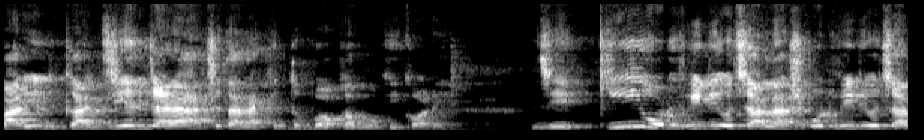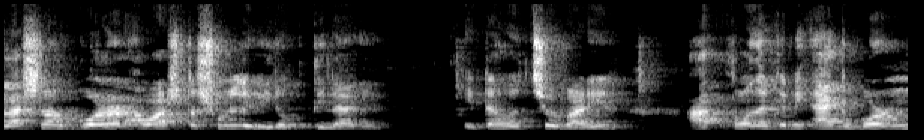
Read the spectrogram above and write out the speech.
বাড়ির গার্জিয়ান যারা আছে তারা কিন্তু বকাবকি করে। যে কি ওর ভিডিও চালাস, ওর ভিডিও চালাস না, ওর গলার আওয়াজটা শুনলে বিরক্তি লাগে। এটা হচ্ছে ওর বাড়ির। আর তোমাদেরকে আমি এক বর্ণ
